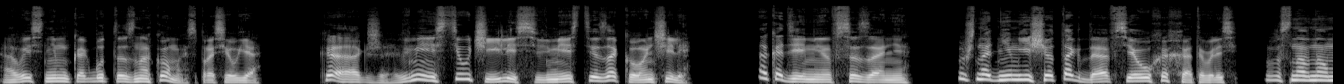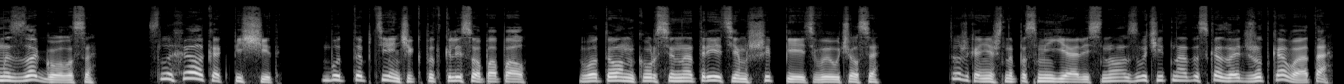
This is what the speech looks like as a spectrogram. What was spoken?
«А вы с ним как будто знакомы?» — спросил я. «Как же, вместе учились, вместе закончили. Академию в Сазане. Уж над ним еще тогда все ухахатывались, в основном из-за голоса. Слыхал, как пищит, будто птенчик под колесо попал. Вот он курсе на третьем шипеть выучился. Тоже, конечно, посмеялись, но звучит, надо сказать, жутковато.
